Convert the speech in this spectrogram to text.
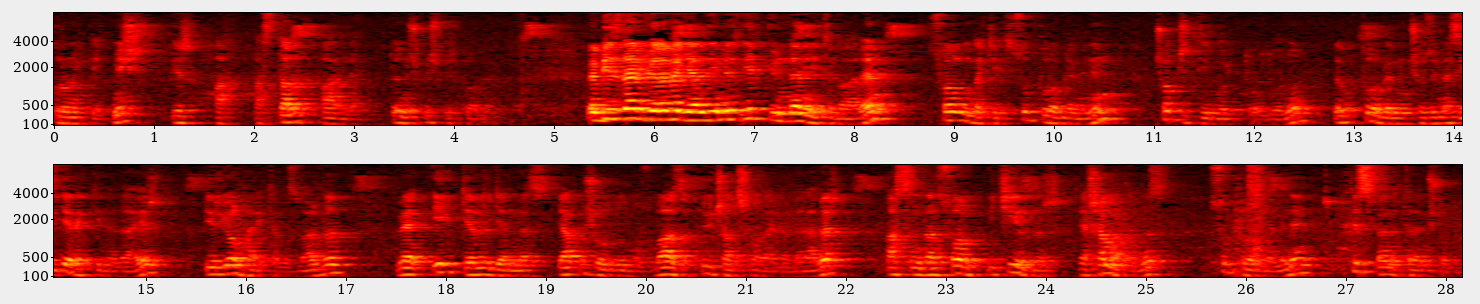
kronikleşmiş bir ha- hastalık haline dönüşmüş bir problem. Ve bizler göreve geldiğimiz ilk günden itibaren sorgundaki su probleminin çok ciddi boyutta olduğunu ve bu problemin çözülmesi gerektiğine dair bir yol haritamız vardı. Ve ilk gelir gelmez yapmış olduğumuz bazı kuyu çalışmalarıyla beraber aslında son iki yıldır yaşamadığımız su problemini kısmen ötelemiş olduk.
